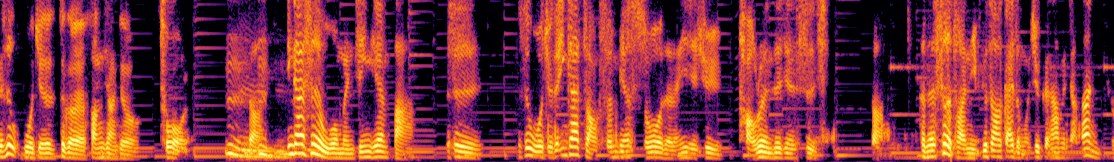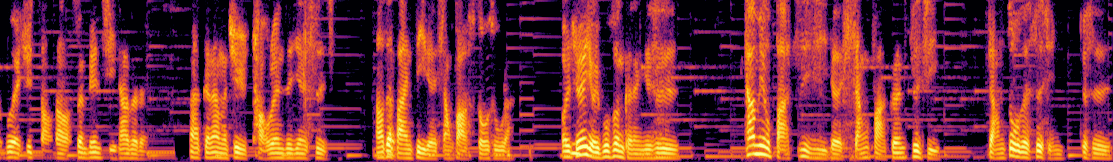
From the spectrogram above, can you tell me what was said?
可是我觉得这个方向就错了。嗯对啊嗯应该是我们今天把，就是就是我觉得应该找身边所有的人一起去讨论这件事情，是吧？可能社团你不知道该怎么去跟他们讲，那你可不可以去找到身边其他的人，那跟他们去讨论这件事情，然后再把你自己的想法说出来。我觉得有一部分可能也是他没有把自己的想法跟自己想做的事情，就是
